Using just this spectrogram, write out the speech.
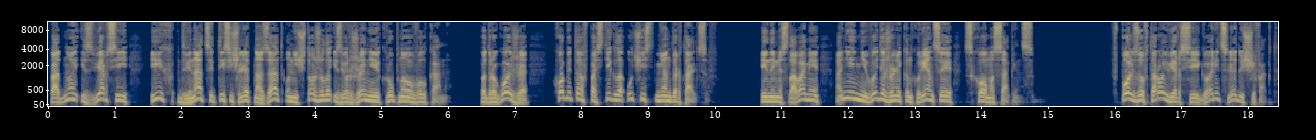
По одной из версий, их 12 тысяч лет назад уничтожило извержение крупного вулкана. По другой же, хоббитов постигла участь неандертальцев. Иными словами, они не выдержали конкуренции с Homo sapiens. В пользу второй версии говорит следующий факт.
